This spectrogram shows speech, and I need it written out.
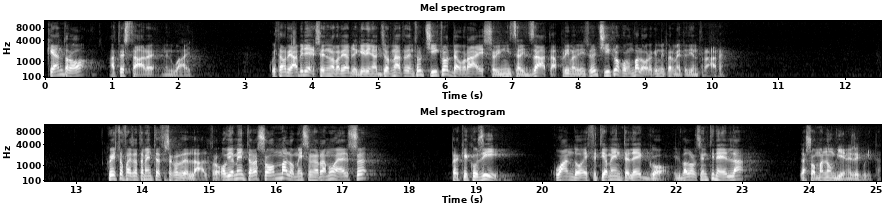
che andrò a testare nel while. Questa variabile, essendo una variabile che viene aggiornata dentro il ciclo, dovrà essere inizializzata prima dell'inizio del ciclo con un valore che mi permette di entrare. Questo fa esattamente la stessa cosa dell'altro. Ovviamente la somma l'ho messa nel ramo else, perché così quando effettivamente leggo il valore sentinella, la somma non viene eseguita.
